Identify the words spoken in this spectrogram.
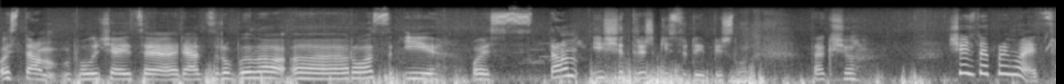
Ось там, виходить, ряд зробила е, роз і ось там і ще трішки сюди пішло. Так що щось де прийметься.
